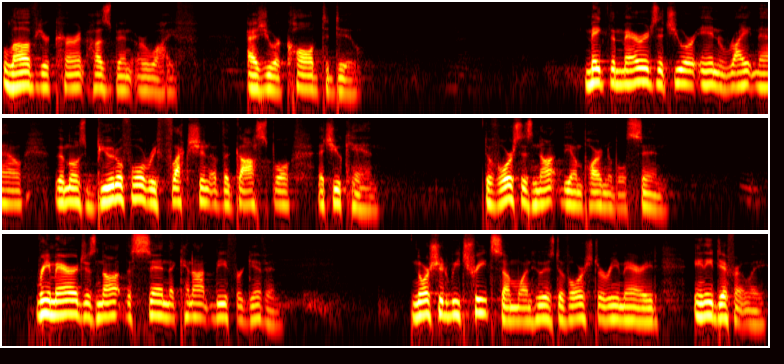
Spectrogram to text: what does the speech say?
Love your current husband or wife as you are called to do. Make the marriage that you are in right now the most beautiful reflection of the gospel that you can. Divorce is not the unpardonable sin. Remarriage is not the sin that cannot be forgiven. Nor should we treat someone who is divorced or remarried any differently.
